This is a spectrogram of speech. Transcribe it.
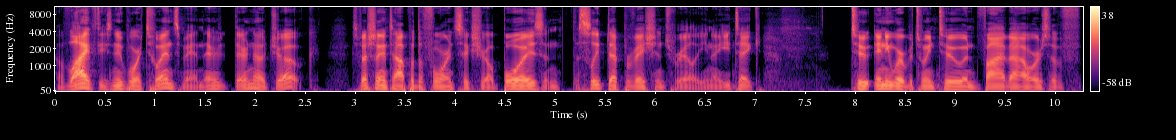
of life, these newborn twins, man, they're they're no joke. Especially on top of the four and six year old boys, and the sleep deprivation's real. You know, you take two anywhere between two and five hours of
